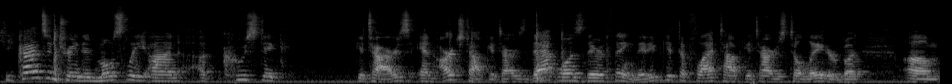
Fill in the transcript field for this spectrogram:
He concentrated mostly on acoustic guitars and archtop guitars. That was their thing. They didn't get to flat top guitars till later, but um,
